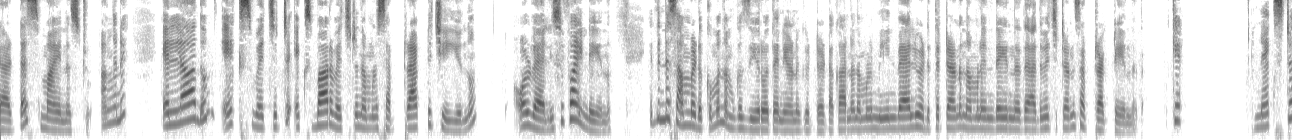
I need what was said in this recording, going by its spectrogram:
that is minus two അങ്ങനെ എല്ലാതും എക്സ് വെച്ചിട്ട് എക്സ് ബാർ വെച്ചിട്ട് നമ്മൾ സബ്ട്രാക്ട് ചെയ്യുന്നു. ഓൾ വാല്യൂസ് ഫൈൻഡ് ചെയ്യുന്നു. ഇതിന്റെ സം എടുക്കുമ്പോൾ നമുക്ക് സീറോ തന്നെയാണ് കിട്ടുക കാരണം നമ്മൾ മീൻ വാല്യൂ എടുത്തിട്ടാണ് നമ്മൾ എന്ത് ചെയ്യുന്നത്? അത് വെച്ചിട്ടാണ് സബ്ട്രാക്ട് ചെയ്യുന്നത്. ഓക്കെ നെക്സ്റ്റ്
